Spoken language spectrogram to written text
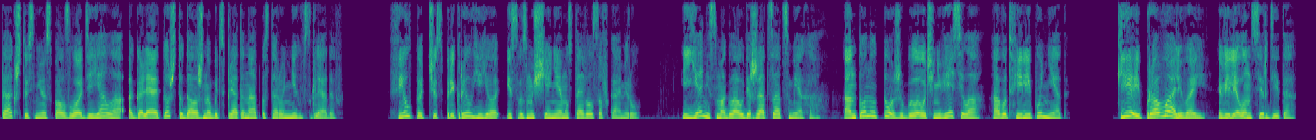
так что с нее сползло одеяло, оголяя то, что должно быть спрятано от посторонних взглядов. Фил тотчас прикрыл ее и с возмущением уставился в камеру. Я не смогла удержаться от смеха. Антону тоже было очень весело, а вот Филиппу нет. «Кей, проваливай!» — велел он сердито.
